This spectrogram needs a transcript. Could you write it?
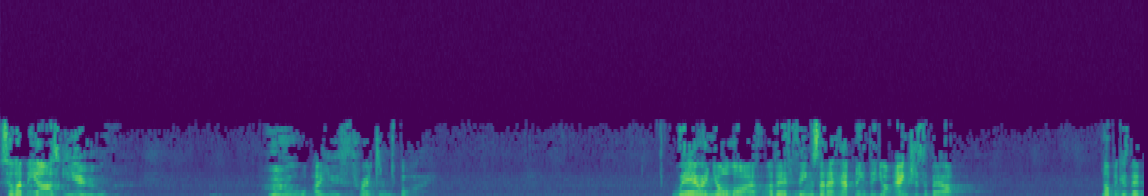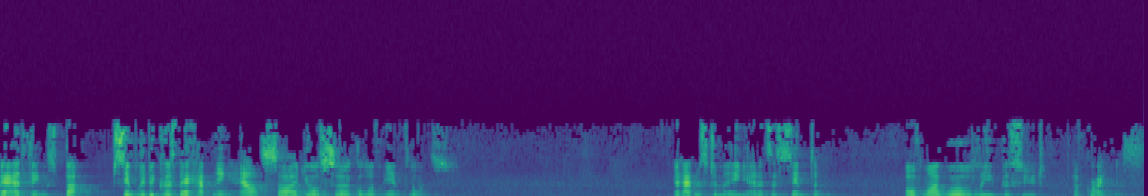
So let me ask you, who are you threatened by? Where in your life are there things that are happening that you're anxious about? Not because they're bad things, but simply because they're happening outside your circle of influence. It happens to me, and it's a symptom of my worldly pursuit of greatness.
